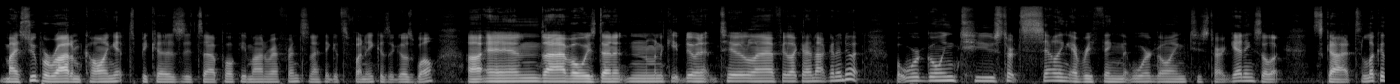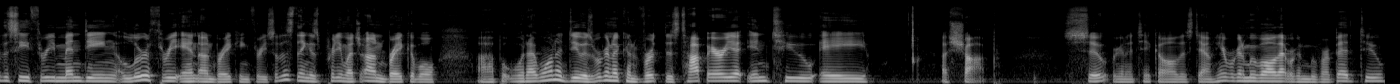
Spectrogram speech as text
my super rod i'm calling it because it's a pokemon reference and i think it's funny because it goes well. Uh, and i've always done it and i'm going to keep doing it until i feel like i'm not going to do it. But we're going to start selling everything that we're going to start getting. So look scott look at the c3 mending lure 3 and unbreaking 3 so this thing is pretty much unbreakable. Uh, but what i want to do is we're going to convert this top area into a a shop. So we're going to take all this down here. We're going to move all that. We're going to move our bed too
